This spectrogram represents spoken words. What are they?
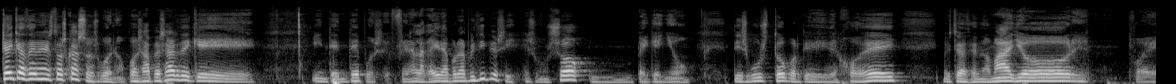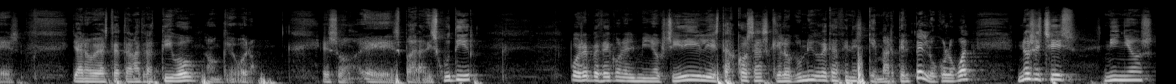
¿Qué hay que hacer en estos casos? Bueno, pues a pesar de que intenté pues frenar la caída por el principio, sí, es un shock, un pequeño disgusto porque dices, joder, me estoy haciendo mayor, pues ya no voy a estar tan atractivo, aunque bueno, eso es para discutir. pues empecé con el minoxidil y estas cosas que lo único que te hacen es quemarte el pelo, con lo cual no os echéis niños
